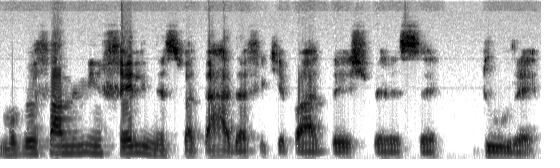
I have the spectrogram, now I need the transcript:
ما بفهمیم این خیلی نسبت به هدفی که باید بهش برسه دوره.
